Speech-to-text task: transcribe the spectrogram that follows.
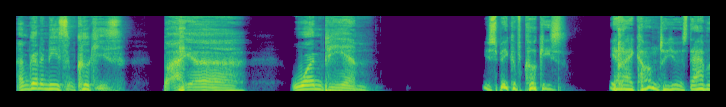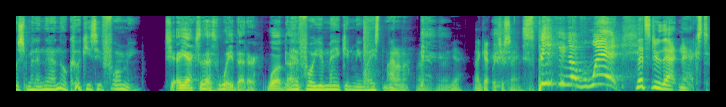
I'm going to need some cookies by uh 1 p.m. you speak of cookies. Yet I come to your establishment and there are no cookies here for me. Actually, that's way better. Well done. Therefore, you're making me waste. My- I don't know. Uh, yeah, I get what you're saying. Speaking of which, Let's do that next.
